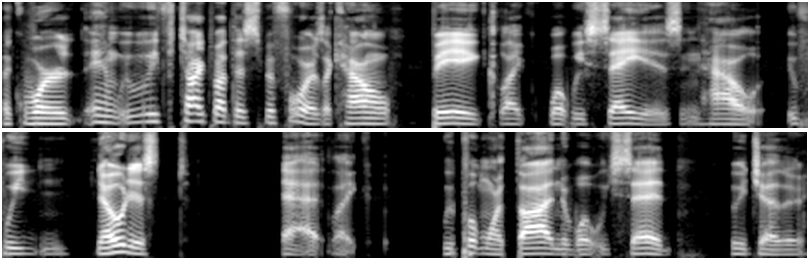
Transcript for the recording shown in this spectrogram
Like word, and we- we've talked about this before. Is like how big like what we say is, and how if we noticed that, like we put more thought into what we said to each other,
